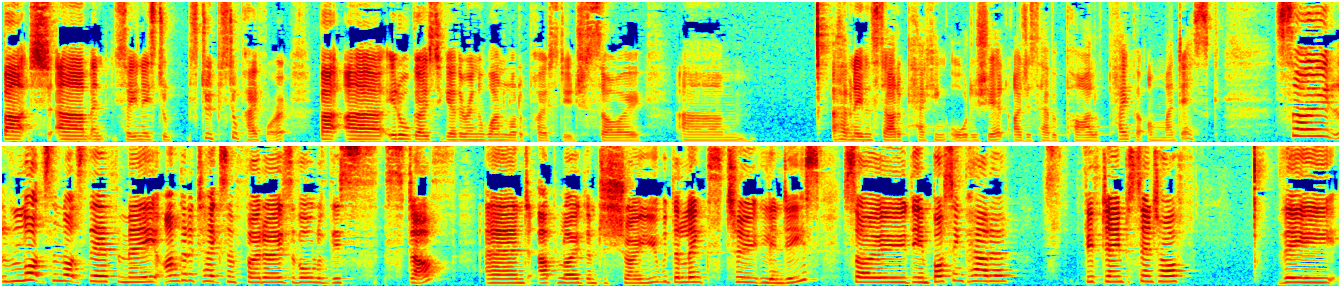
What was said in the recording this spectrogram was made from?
But, um, and so you need to still, still pay for it. But uh, it all goes together in the one lot of postage. So um, I haven't even started packing orders yet. I just have a pile of paper on my desk. So lots and lots there for me. I'm going to take some photos of all of this stuff and upload them to show you with the links to Lindy's. So the embossing powder, 15% off. The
